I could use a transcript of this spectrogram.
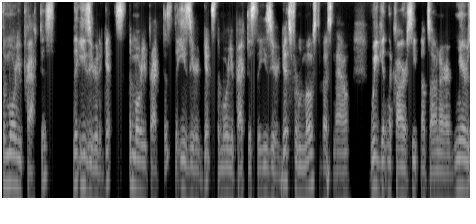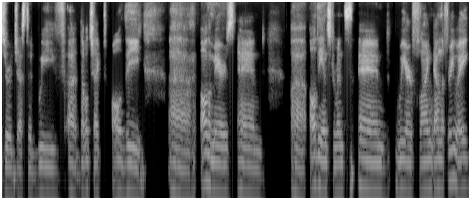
the more you practice, the easier it gets. The more you practice, the easier it gets. The more you practice, the easier it gets. For most of us now, we get in the car, seatbelts on, our mirrors are adjusted. We've uh, double checked all the uh, all the mirrors and uh, all the instruments, and we are flying down the freeway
